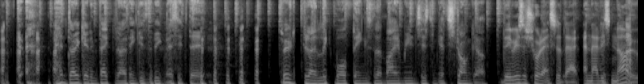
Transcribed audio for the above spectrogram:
And don't get infected, I think is the big message there. so should I lick more things so that my immune system gets stronger? There is a short answer to that, and that is no.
